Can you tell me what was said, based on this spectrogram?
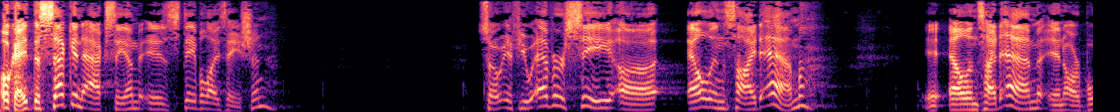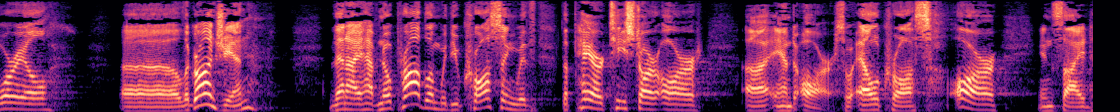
Okay, the second axiom is stabilization. So if you ever see uh, L inside M, L inside M in arboreal uh, Lagrangian, then I have no problem with you crossing with the pair T star R uh, and R. So L cross R inside,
